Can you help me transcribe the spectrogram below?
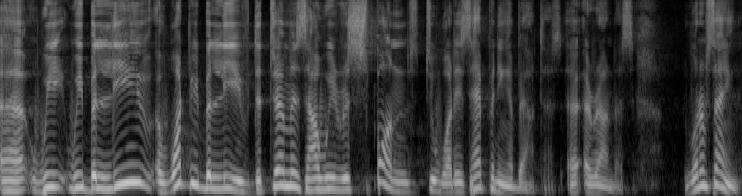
uh, we, we believe, what we believe determines how we respond to what is happening about us, uh, around us. What I'm saying,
